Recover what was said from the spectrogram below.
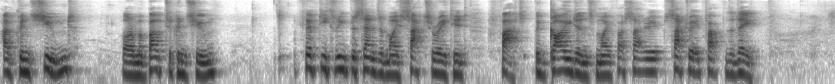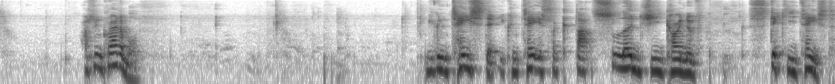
I've consumed, or I'm about to consume, 53% of my saturated fat, the guidance, my saturated fat for the day. That's incredible. You can taste it. You can taste like that sludgy kind of sticky taste.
